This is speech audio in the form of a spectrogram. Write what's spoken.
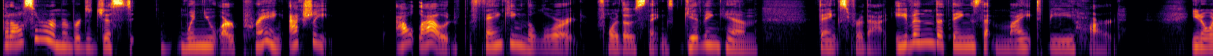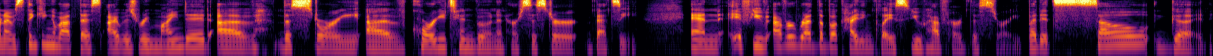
But also remember to just, when you are praying, actually out loud, thanking the Lord for those things, giving Him thanks for that, even the things that might be hard. You know, when I was thinking about this, I was reminded of the story of Corrie ten Boom and her sister Betsy. And if you've ever read the book Hiding Place, you have heard this story, but it's so good.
